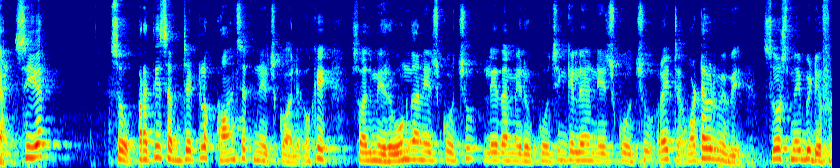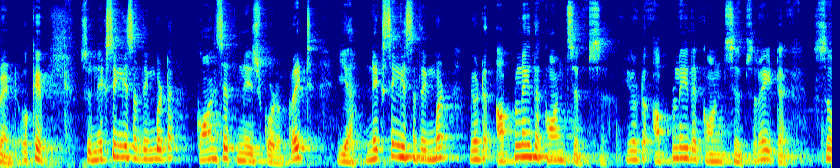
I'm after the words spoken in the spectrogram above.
యా సియర్ సో ప్రతి సబ్జెక్ట్లో కాన్సెప్ట్ నేర్చుకోవాలి ఓకే? సో అది మీరు ఓన్గా నేర్చుకోవచ్చు లేదా మీరు కోచింగ్కి వెళ్ళి నేర్చుకోవచ్చు right? Whatever maybe source may be different okay? So next thing is nothing but concept నేర్చుకోవడం right? Yeah next thing is nothing but you to apply the concepts you to apply the concepts right? So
